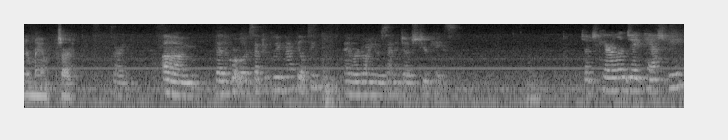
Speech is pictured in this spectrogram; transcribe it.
Or ma'am, sorry. Sorry. Um, Then the court will accept your plea of not guilty, and we're going to assign a judge to your case. Judge Carolyn J. Paschke, Okay.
